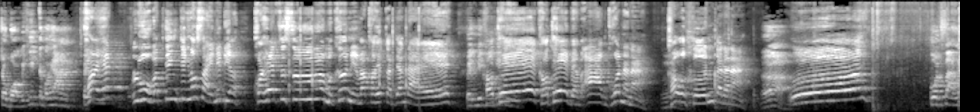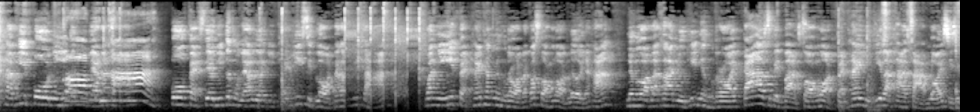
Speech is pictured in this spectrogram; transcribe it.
เจะบอกวิธีเจะบอกงานคอยเฮ็ดรู้ว่าจริง ๆ ต้องใส่นิดเดียวคอยเฮ็ดซื่อๆเมื่อคืนนี่ว่าเขาเฮ็ดกันยังไงเป็นวิธีเขาเทที่ดีเขาเทแบบอ้างคนน่ะน่ะ เขาเอาเขินกันน่ะน่ะเออ เอ้ย กดสั่งเลยค่ะพี่โปรนี้ขจะอหมบดแล้วคุณนะคะ ค่ะ โปรแฟลชเซลลนี้จะหมดแล้วเหลืออีกแค่ 20 หลอดนะครับพี่จ๋าวันนี้แฟลชให้ทั้ง 1 หลอดแล้วก็ 2 หลอดเลยนะคะ 1 หลอดราคาอยู่ที่ 191 บาท 2 หลอดแฟลชให้อยู่ที่ราคา 349 บ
